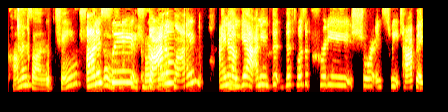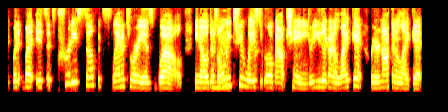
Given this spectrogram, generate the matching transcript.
comments on change honestly short, bottom but... line i know mm-hmm. yeah i mean th- this was a pretty short and sweet topic but but it's it's pretty self-explanatory as well you know there's mm-hmm. only two ways to go about change you're either going to like it or you're not going to like it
